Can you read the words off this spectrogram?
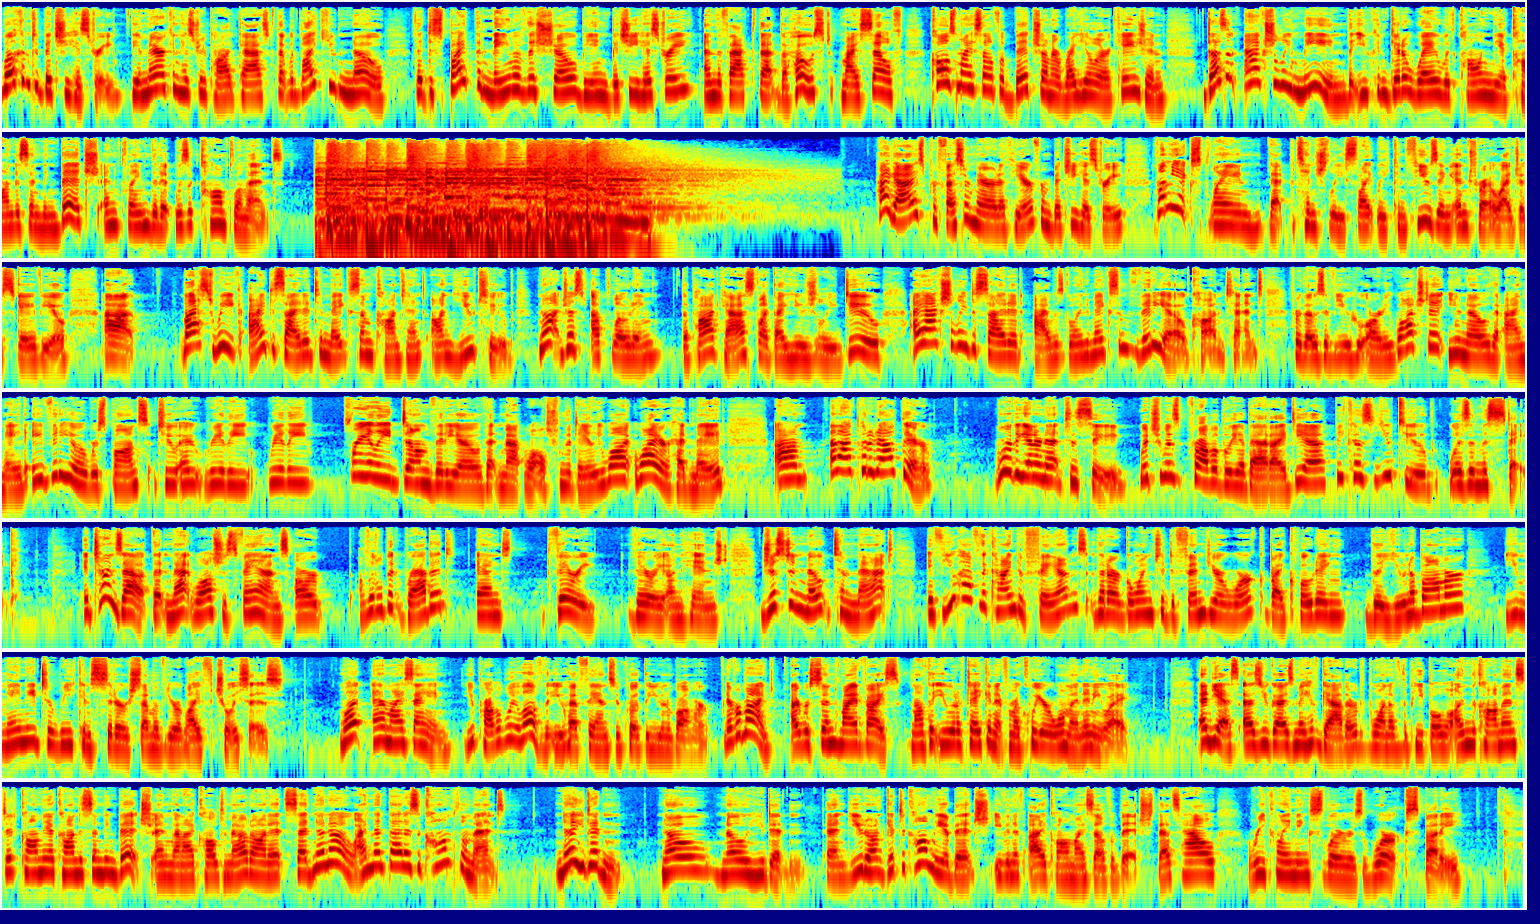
Welcome to Bitchy History, the American history podcast that would like you to know that despite the name of this show being Bitchy History, and the fact that the host, myself, calls myself a bitch on a regular occasion, doesn't actually mean that you can get away with calling me a condescending bitch and claim that it was a compliment. Hi guys, Professor Meredith here from Bitchy History. Let me explain that potentially slightly confusing intro I just gave you. Uh, last week, I decided to make some content on YouTube, not just uploading the podcast like I usually do, I actually decided I was going to make some video content. For those of you who already watched it, you know that I made a video response to a really, really, really dumb video that Matt Walsh from the Daily Wire had made. Um, and I put it out there for the internet to see, which was probably a bad idea because YouTube was a mistake. It turns out that Matt Walsh's fans are a little bit rabid and very, very unhinged. Just a note to Matt if you have the kind of fans that are going to defend your work by quoting the Unabomber, you may need to reconsider some of your life choices. What am I saying? You probably love that you have fans who quote the Unabomber. Never mind, I rescind my advice. Not that you would have taken it from a queer woman anyway. And yes, as you guys may have gathered, one of the people in the comments did call me a condescending bitch, and when I called him out on it, said, No, no, I meant that as a compliment. No, you didn't. No, no, you didn't. And you don't get to call me a bitch, even if I call myself a bitch. That's how reclaiming slurs works, buddy.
